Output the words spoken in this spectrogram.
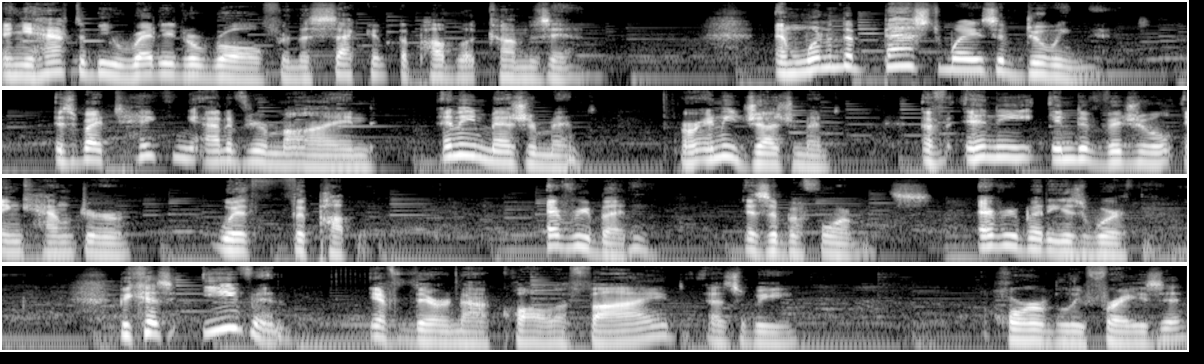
and you have to be ready to roll for the second the public comes in. And one of the best ways of doing that is by taking out of your mind any measurement or any judgment of any individual encounter with the public. Everybody is a performance, everybody is worth it. Because even if they're not qualified, as we horribly phrase it,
